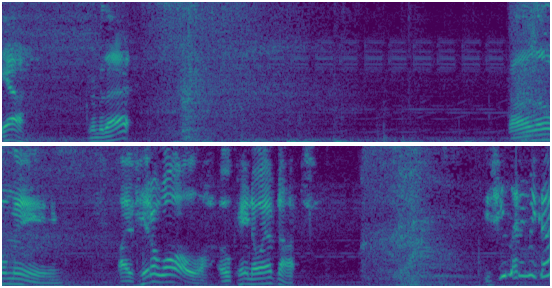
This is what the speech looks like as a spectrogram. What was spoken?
Yeah. Remember that? Follow me. I've hit a wall. Okay, no, I have not. Is he letting me go?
